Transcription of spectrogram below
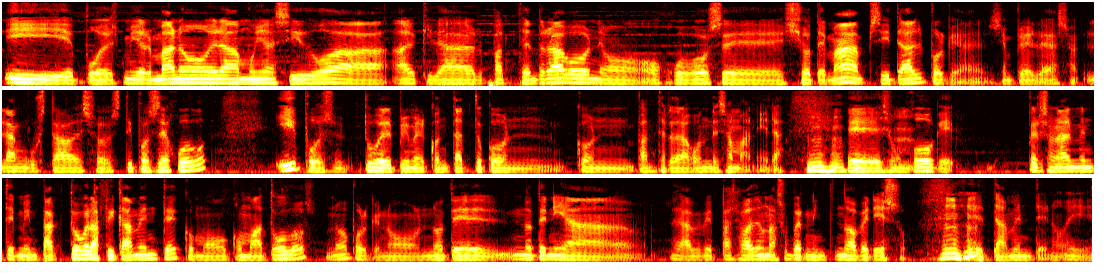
Y pues mi hermano era muy asiduo a, a alquilar Panzer Dragon o, o juegos eh, shot em ups y tal, porque siempre le, has- le han gustado esos tipos de juego. Y pues tuve el primer contacto con, con Panzer Dragon de esa manera. Eh, es un juego que personalmente me impactó gráficamente como, como a todos, ¿no? Porque no, no, te, no tenía... O sea, me pasaba de una Super Nintendo a ver eso directamente, ¿no? Y,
